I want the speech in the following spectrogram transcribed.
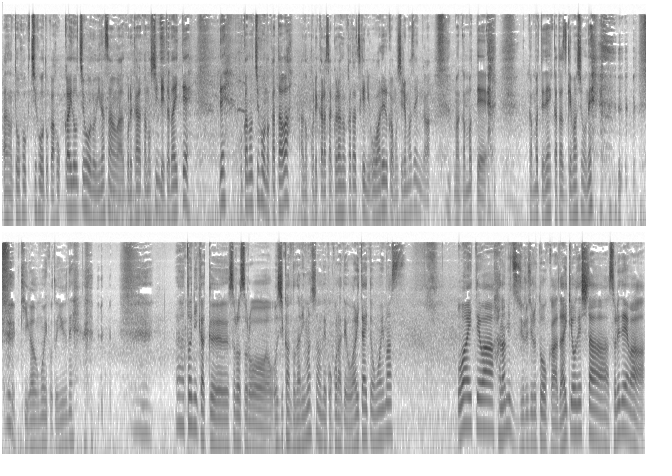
あの、東北地方とか北海道地方の皆さんはこれから楽しんでいただいて、で、他の地方の方は、あの、これから桜の片付けに追われるかもしれませんが、まあ、頑張って、頑張ってね、片付けましょうね。気が重いこと言うね。あとにかく、そろそろお時間となりましたので、ここらで終わりたいと思います。お相手は、花水じゅるじゅるトーカー大京でした。それでは、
